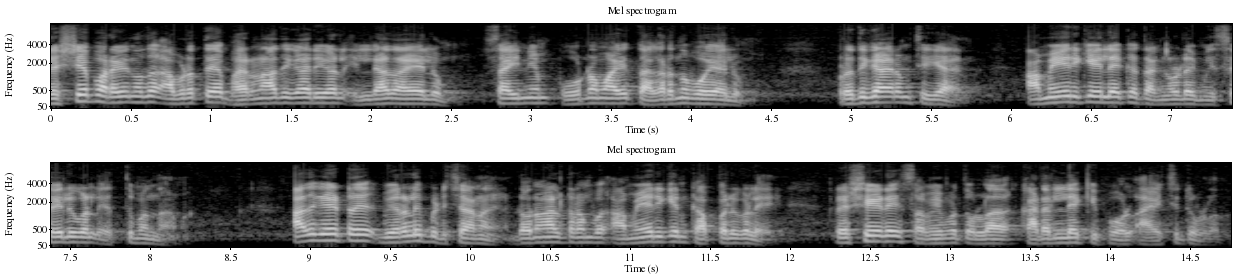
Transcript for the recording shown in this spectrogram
റഷ്യ പറയുന്നത് അവിടുത്തെ ഭരണാധികാരികൾ ഇല്ലാതായാലും സൈന്യം പൂർണമായി തകർന്നുപോയാലും പ്രതികാരം ചെയ്യാൻ അമേരിക്കയിലേക്ക് തങ്ങളുടെ മിസൈലുകൾ എത്തുമെന്നാണ്. അത് കേട്ട് വിരളി പിടിച്ചാണ് ഡൊണാൾഡ് ട്രംപ് അമേരിക്കൻ കപ്പലുകളെ റഷ്യയുടെ സമീപത്തുള്ള കടലിലേക്ക് ഇപ്പോൾ അയച്ചിട്ടുള്ളത്.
